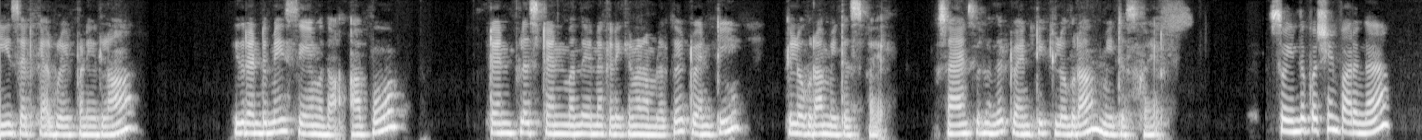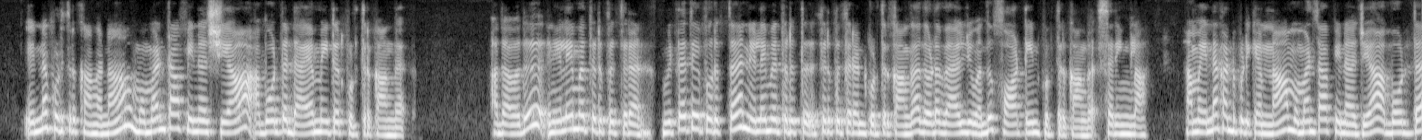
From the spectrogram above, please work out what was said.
ஐஇசட் கால்குலேட் பண்ணிடலாம். இது ரெண்டுமே சேம் தான். அப்போது டென் ப்ளஸ் டென் வந்து என்ன கிடைக்கணும் நம்மளுக்கு twenty kilogram metre square so answer வந்து twenty kilogram metre square so இந்த கொஸ்டின் பாருங்க. என்ன கொடுத்துருக்காங்கன்னா moment of inertia about the diameter கொடுத்துருக்காங்க. அதாவது நிலைம திருப்புத்திறன் விட்டத்தை பொறுத்த நிலைம திருத்து திருப்புத்திறன் கொடுத்துருக்காங்க. அதோட வேல்யூ வந்து ஃபார்ட்டின் கொடுத்துருக்காங்க. சரிங்களா? நம்ம என்ன கண்டுபிடிக்கணும்னா moment of inertia about the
